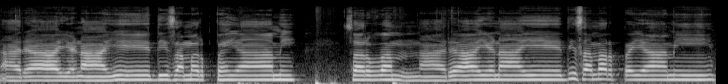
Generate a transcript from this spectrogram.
നാരായണായേതി സമർപ്പയാമി. സർവം നാരായണായേതി സമർപ്പയാമി.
